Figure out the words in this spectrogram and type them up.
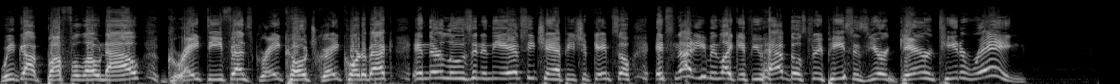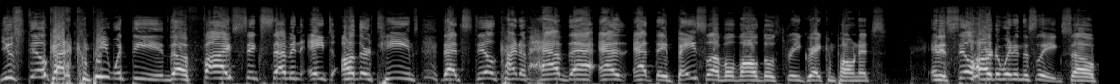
We've got Buffalo now. Great defense, great coach, great quarterback, and they're losing in the AFC championship game. So it's not even like if you have those three pieces, you're guaranteed a ring you still got to compete with the the five, six, seven, eight other teams that still kind of have that as at the base level of all those three great components and it's still hard to win in this league. So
